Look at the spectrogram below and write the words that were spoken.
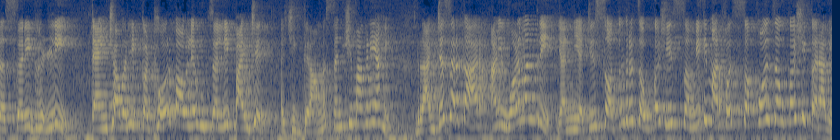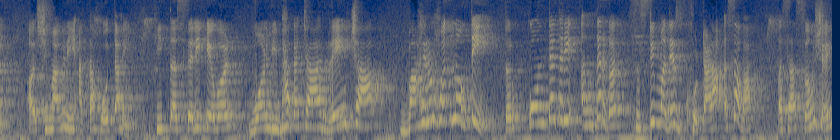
तस्करी घडली त्यांच्यावरही कठोर पावले उचलली पाहिजेत अशी ग्रामस्थांची मागणी आहे. राज्य सरकार आणि वन मंत्री यांनी याची स्वतंत्र चौकशी समितीमार्फत सखोल चौकशी करावी अशी मागणी आता होत आहे. ही तस्करी केवळ वन विभागाच्या रेंजच्या बाहेरून होत नव्हती तर कोणत्या तरी अंतर्गत सिस्टीममध्येच घोटाळा असावा असा संशय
